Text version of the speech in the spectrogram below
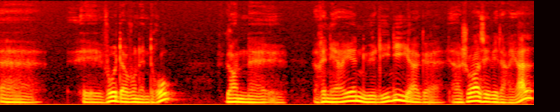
euh, e vo da von en dro, gant euh, renerien uelidi hag a joaz evet a real,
